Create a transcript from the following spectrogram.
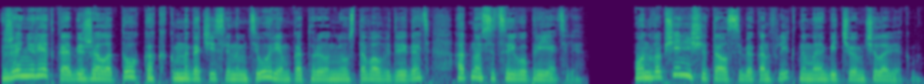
Женю редко обижало то, как к многочисленным теориям, которые он не уставал выдвигать, относятся его приятели. Он вообще не считал себя конфликтным и обидчивым человеком.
